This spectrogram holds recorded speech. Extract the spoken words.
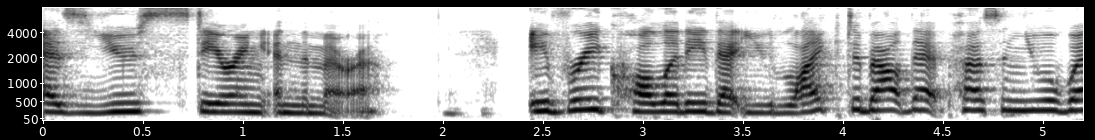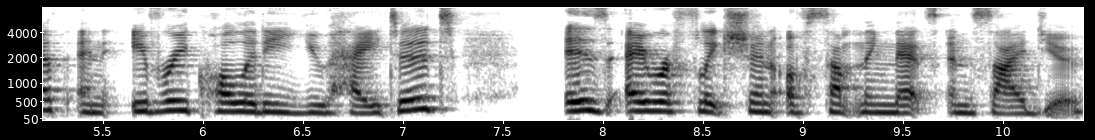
as you staring in the mirror. Every quality that you liked about that person you were with and every quality you hated is a reflection of something that's inside you.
